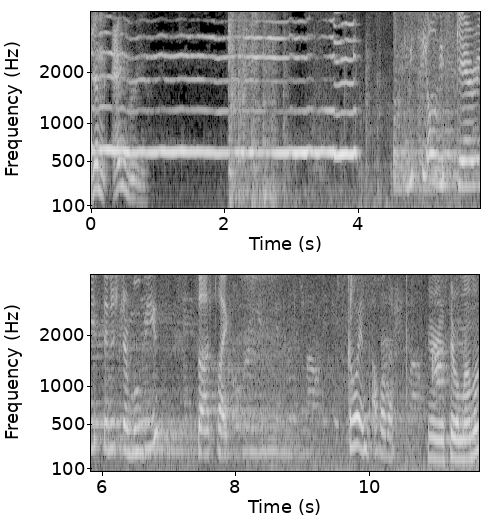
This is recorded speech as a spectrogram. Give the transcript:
Getting angry. We see all these scary, sinister movies, so it's like, go in. I'll hold her. You're gonna stay with mama?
